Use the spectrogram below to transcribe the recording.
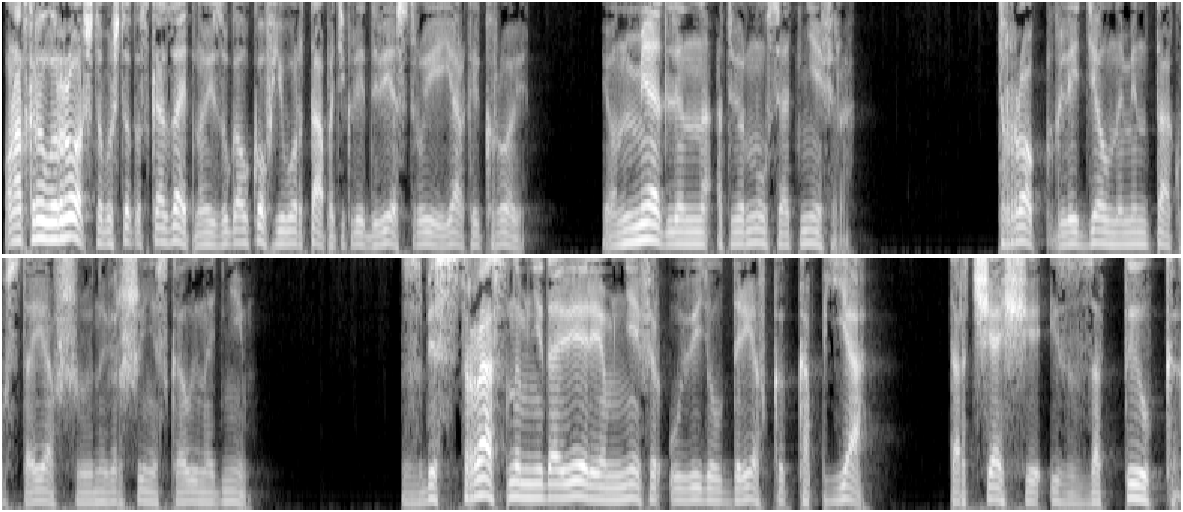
Он открыл рот, чтобы что-то сказать, но из уголков его рта потекли две струи яркой крови. И он медленно отвернулся от Нефера. Трок глядел на Ментаку, стоявшую на вершине скалы над ним. С бесстрастным недоверием Нефер увидел древко копья, торчащее из затылка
